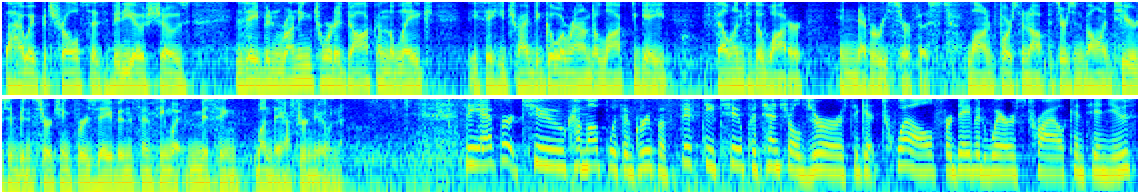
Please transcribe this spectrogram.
The Highway Patrol says video shows Zaven running toward a dock on the lake. They say he tried to go around a locked gate, fell into the water, and never resurfaced. Law enforcement officers and volunteers have been searching for Zaven since he went missing Monday afternoon. The effort to come up with a group of 52 potential jurors to get 12 for David Ware's trial continues.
